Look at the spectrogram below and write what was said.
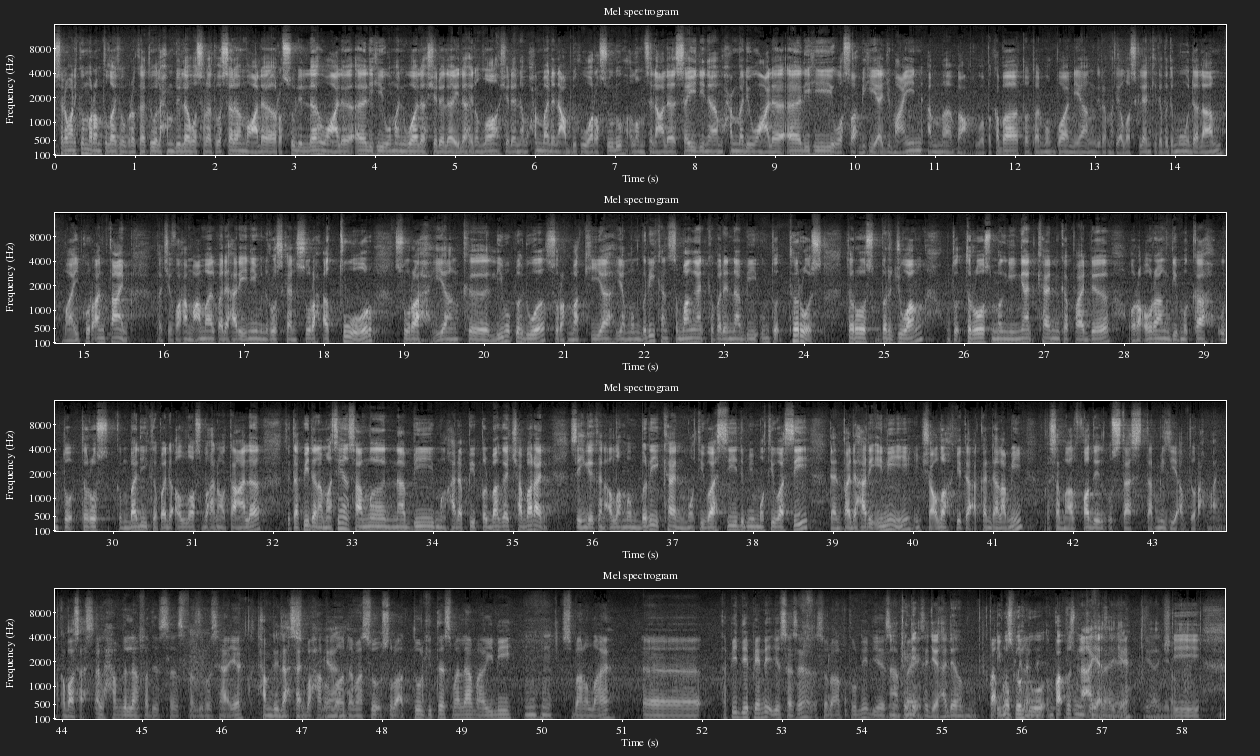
Assalamualaikum warahmatullahi wabarakatuh. Alhamdulillah wassalatu wassalamu ala Rasulillah wa ala alihi wa man wala syada la ilaha illallah syada anna Muhammadan abduhu wa rasuluhu. Allahumma salli ala sayidina Muhammad wa ala alihi wa sahbihi ajma'in. Amma ba'du. Apa khabar tuan-tuan dan puan yang dirahmati Allah sekalian? Kita bertemu dalam My Quran Time. Baca faham amal pada hari ini meneruskan surah At-Tur, surah yang ke-52, surah Makkiyah yang memberikan semangat kepada Nabi untuk terus terus berjuang untuk terus mengingatkan kepada orang-orang di Mekah untuk terus kembali kepada Allah Subhanahu Wa Taala tetapi dalam masa yang sama Nabi menghadapi pelbagai cabaran sehingga kan Allah memberikan motivasi demi motivasi dan pada hari ini insya-Allah kita akan dalami bersama Al-Fadil Ustaz Tarmizi Abdul Rahman. Apa khabar Ustaz? Alhamdulillah Fadil Ustaz Fazrul sihat ya. Alhamdulillah Ustaz. Subhanallah dah masuk surah At-Tur kita semalam hari ini. Mhm. Subhanallah ya. Uh, tapi dia pendek je Ustaz ya. Surah At-Tur ni dia Nah, sampai pendek saja ada 49 52 49 ayat saja ya. ya. jadi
